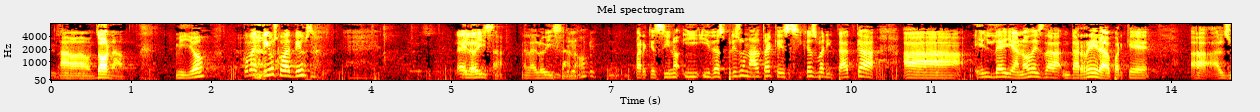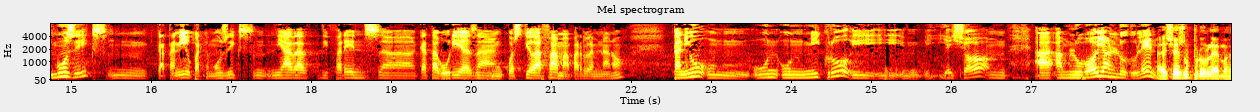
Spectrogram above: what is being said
Uh, dona, millor? Com et dius, com et dius? Eloïsa, l'Eloïsa, no? perquè si no, i, i després una altra que sí que és veritat que eh, ell deia no, des de darrere, perquè eh, els músics mm, que teniu, perquè músics n'hi ha de diferents eh, categories en qüestió de fama, parlem-ne, no? Teniu un, un, un micro i, i, i això amb, amb lo bo i amb lo dolent. Això és un problema.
